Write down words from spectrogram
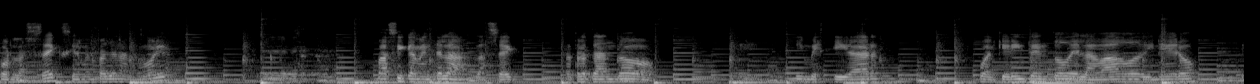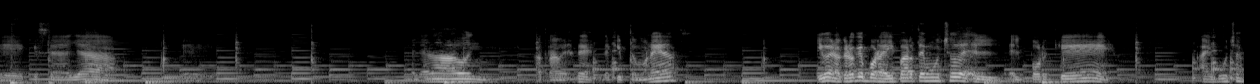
por la SEC, si no me falla la memoria. Eh, básicamente la, la, SEC está tratando eh, de investigar cualquier intento de lavado de dinero que se haya, haya dado en, a través de, de, criptomonedas. Y bueno, creo que por ahí parte mucho del el por qué hay muchas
